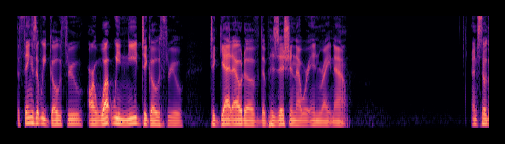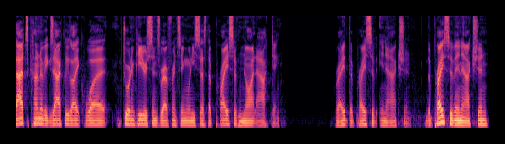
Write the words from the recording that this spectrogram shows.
the things that we go through are what we need to go through to get out of the position that we're in right now. And so that's kind of exactly like what Jordan Peterson's referencing when he says the price of not acting, right? The price of inaction. The price of inaction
